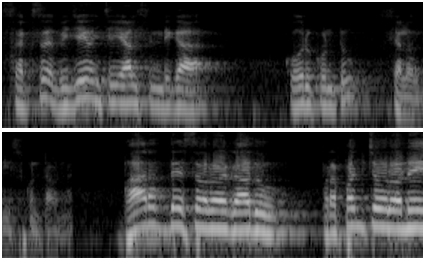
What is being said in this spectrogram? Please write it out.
సక్సెస్ విజయం చేయాల్సిందిగా కోరుకుంటూ సెలవు తీసుకుంటా ఉన్నాను. భారతదేశంలో కాదు ప్రపంచంలోనే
